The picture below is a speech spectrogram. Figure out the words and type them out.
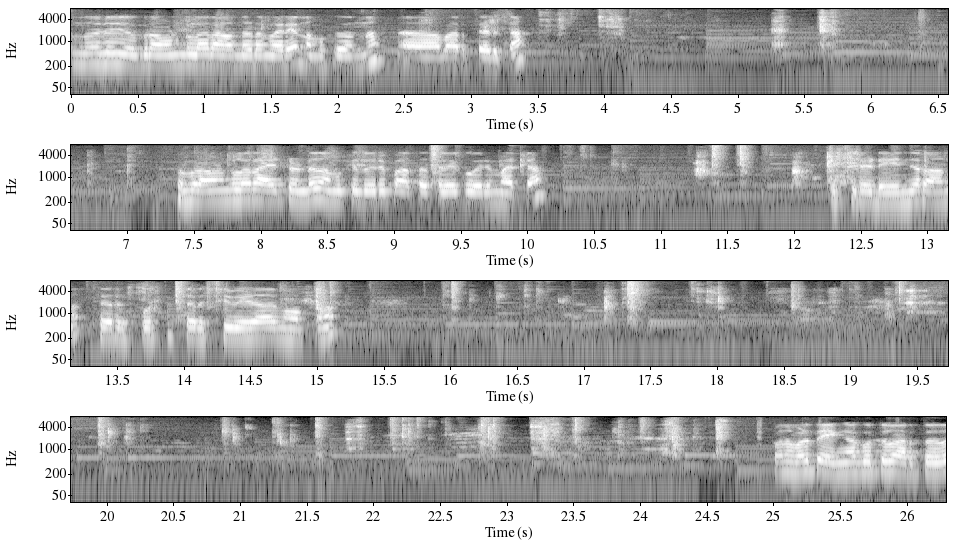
ഒന്നൊരു ബ്രൗൺ കളർ ആവുന്നിടം വരെ നമുക്ക് ഒന്ന് വറുത്തെടുക്കാം. ബ്രൗൺ കളർ ആയിട്ടുണ്ട്. നമുക്കിതൊരു പാത്രത്തിലേക്ക് ഒരു മാറ്റാം. ഇച്ചിരി ഡേഞ്ചറാണ്. തെറി തെറിച്ച് വീഴാതെ നോക്കണം. അപ്പൊ നമ്മൾ തേങ്ങാക്കൊത്ത് വറുത്തത്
